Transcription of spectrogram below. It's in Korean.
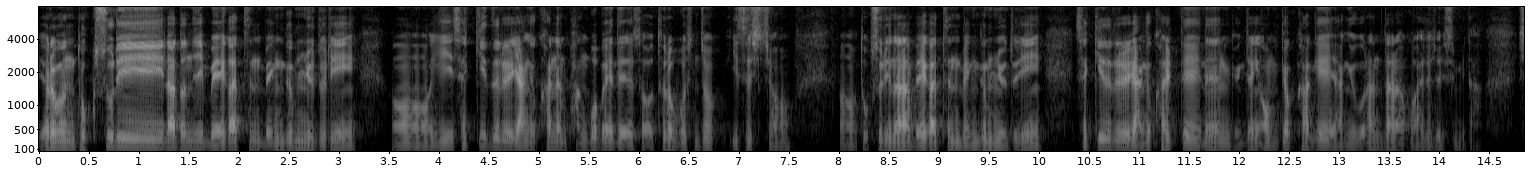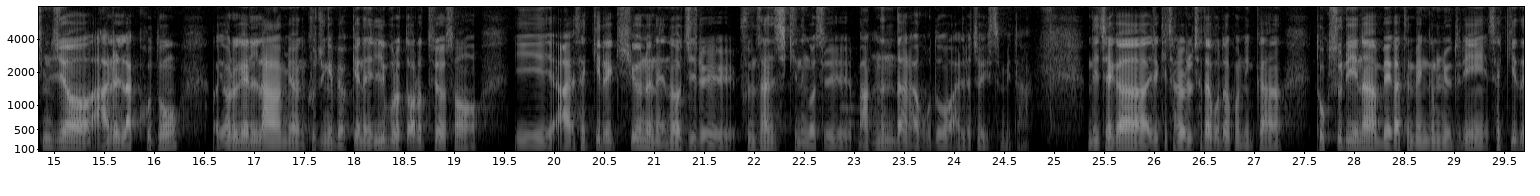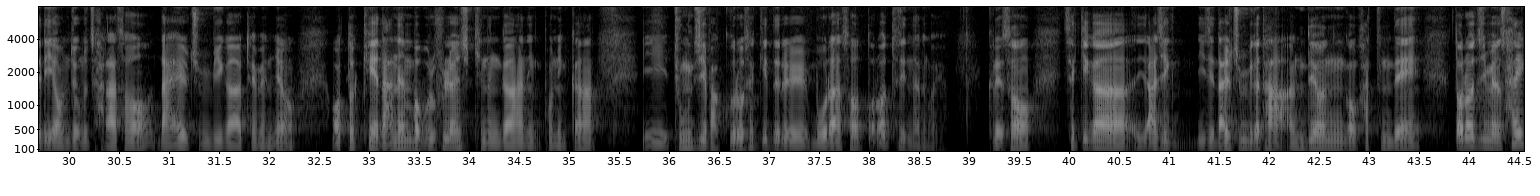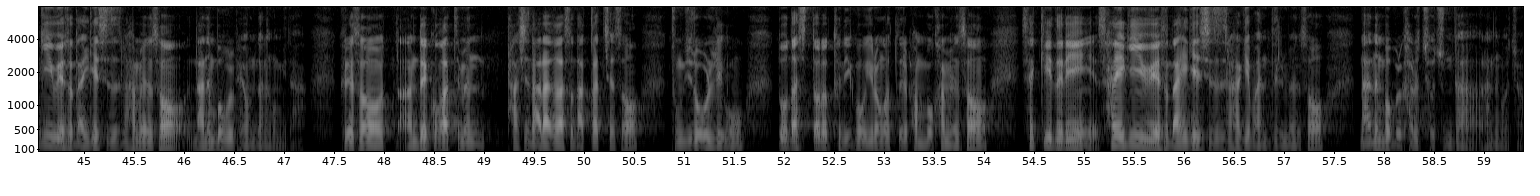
여러분 독수리라든지 매 같은 맹금류들이 어, 이 새끼들을 양육하는 방법에 대해서 들어보신 적 있으시죠? 어, 독수리나 매 같은 맹금류들이 새끼들을 양육할 때에는 굉장히 엄격하게 양육을 한다라고 알려져 있습니다. 심지어 알을 낳고도 여러 개를 낳으면 그 중에 몇 개는 일부러 떨어뜨려서 이 아- 새끼를 키우는 에너지를 분산시키는 것을 막는다라고도 알려져 있습니다. 근데 제가 이렇게 자료를 찾아보다 보니까 독수리나 매 같은 맹금류들이 새끼들이 어느 정도 자라서 날 준비가 되면요 어떻게 나는 법을 훈련시키는가 하는 보니까 이 둥지 밖으로 새끼들을 몰아서 떨어뜨린다는 거예요. 그래서 새끼가 아직 이제 날 준비가 다안 되는 것 같은데 떨어지면 살기 위해서 날갯짓을 하면서 나는 법을 배운다는 겁니다. 그래서 안 될 것 같으면 다시 날아가서 낚아채서 둥지로 올리고 또 다시 떨어뜨리고 이런 것들을 반복하면서 새끼들이 살기 위해서 날갯짓을 하게 만들면서 나는 법을 가르쳐 준다라는 거죠.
